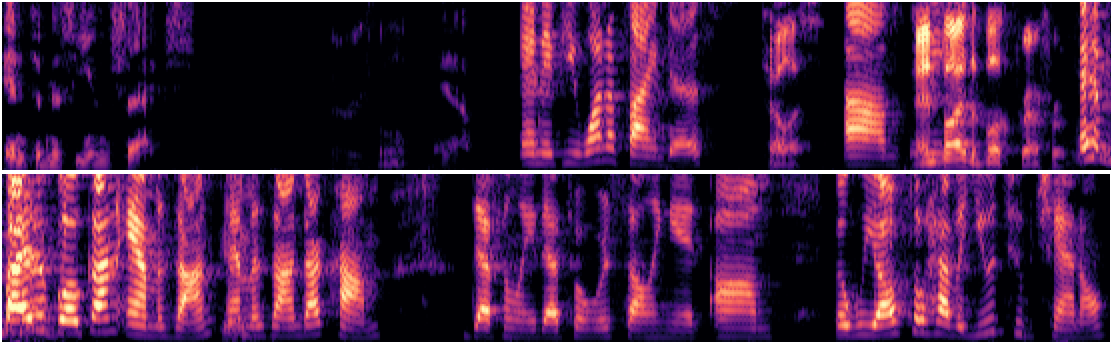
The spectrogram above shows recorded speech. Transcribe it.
intimacy and sex. Very cool. Yeah and if you want to find us, Tell us. um, And we- buy the book, preferably. and buy the book on Amazon, Yeah. Amazon.com. Definitely, that's what we're selling it. Um, but we also have a YouTube channel,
